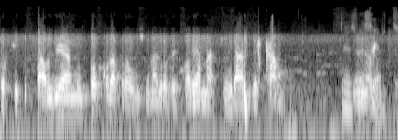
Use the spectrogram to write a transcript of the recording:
porque se está olvidando un poco la producción agropecuaria natural del campo. Eso es Señor. cierto.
